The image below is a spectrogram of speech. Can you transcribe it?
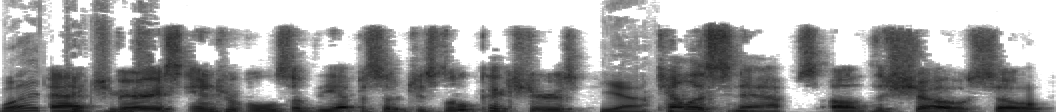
what at pictures? various intervals of the episode, just little pictures yeah, telesnaps of the show. So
